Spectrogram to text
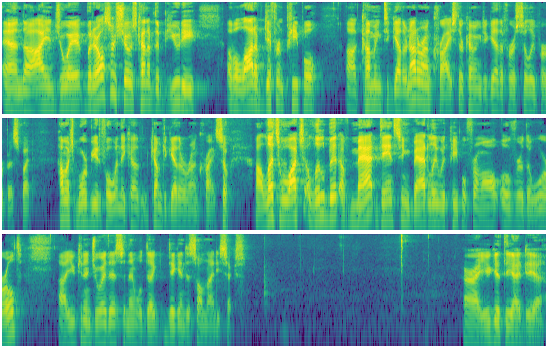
and uh, I enjoy it. But it also shows kind of the beauty of a lot of different people uh, coming together, not around Christ, they're coming together for a silly purpose, but how much more beautiful when they come, come together around Christ. So uh, let's watch a little bit of Matt dancing badly with people from all over the world. Uh, you can enjoy this, and then we'll dig, dig into Psalm 96. All right, you get the idea.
